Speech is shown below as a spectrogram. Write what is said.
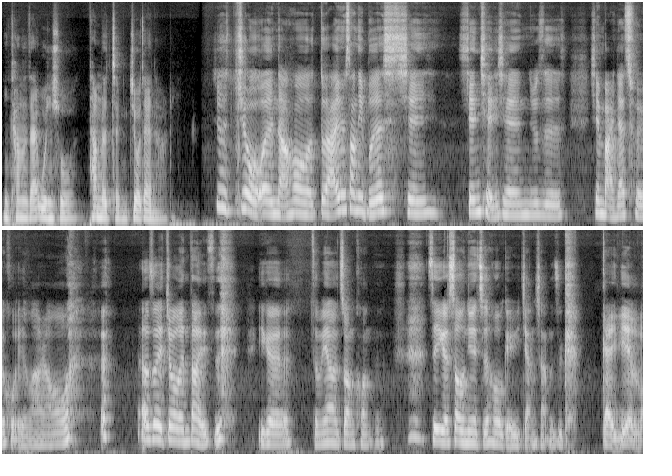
你常常在问说他们的拯救在哪里？就是救恩，然后对啊，因为上帝不是先先前先就是先把人家摧毁了嘛，然后 然后所以救恩到底是一个。怎么样的状况呢？是一个受虐之后给予奖赏的这个 概念吗？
